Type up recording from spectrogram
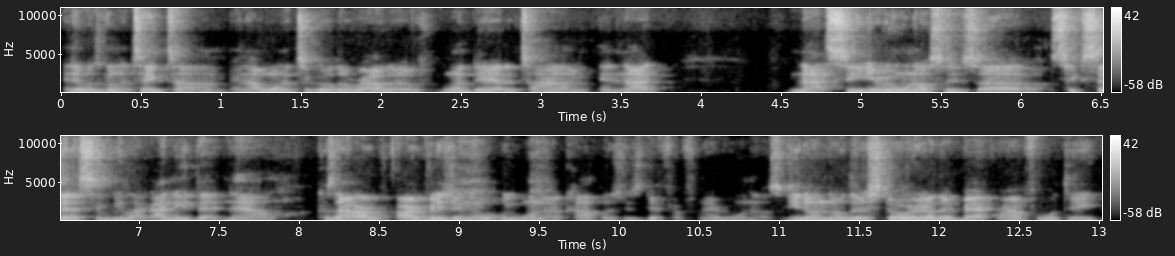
and it was going to take time. And I wanted to go the route of one day at a time, and not not see everyone else's uh, success and be like, I need that now. Because our our vision and what we want to accomplish is different from everyone else. You don't know their story or their background for what they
